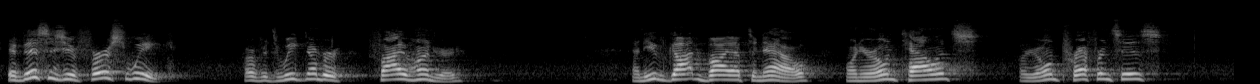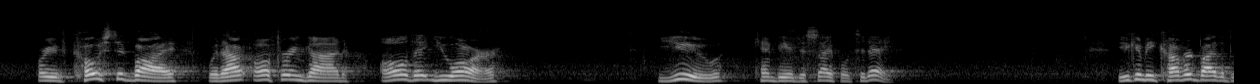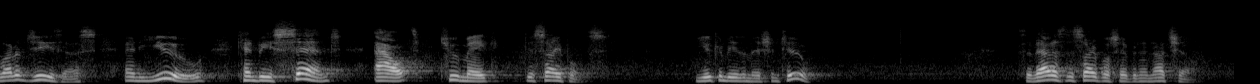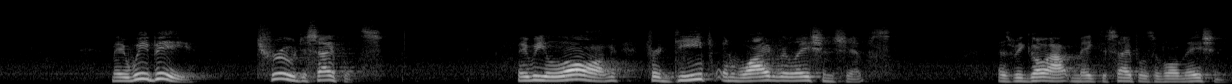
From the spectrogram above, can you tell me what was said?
If this is your first week, or if it's week number 500, and you've gotten by up to now on your own talents or your own preferences, or you've coasted by without offering God all that you are, you can be a disciple today. You can be covered by the blood of Jesus, and you can be sent out to make disciples. You can be the mission too. So that is discipleship in a nutshell. May we be true disciples. May we long for deep and wide relationships as we go out and make disciples of all nations.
